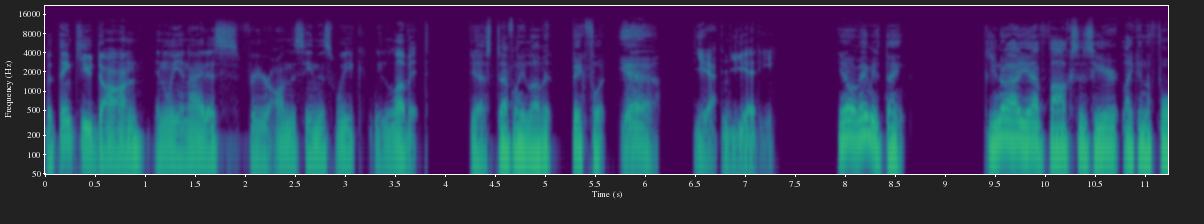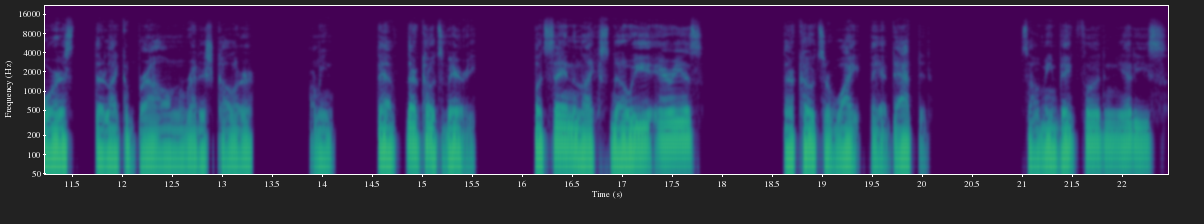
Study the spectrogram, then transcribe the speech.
But thank you, Dawn and Leonidas, for your on the scene this week. We love it. yes definitely love it bigfoot yeah Yeah, and Yeti. you know it made me think you know how you have foxes here like in the forest they're like a brown reddish color i mean they have their coats vary but saying in like snowy areas their coats are white they adapted so i mean bigfoot and yetis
